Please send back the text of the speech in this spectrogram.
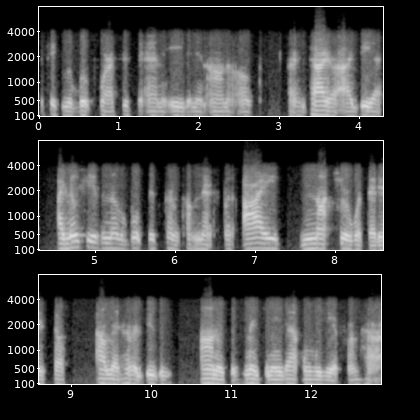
particular book for our sister Anaidah El in honor of her entire idea. I know she has another book that's gonna come next, but I'm not sure what that is, so I'll let her do the honors of mentioning that when we hear from her.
